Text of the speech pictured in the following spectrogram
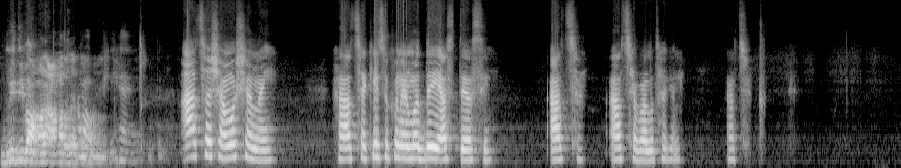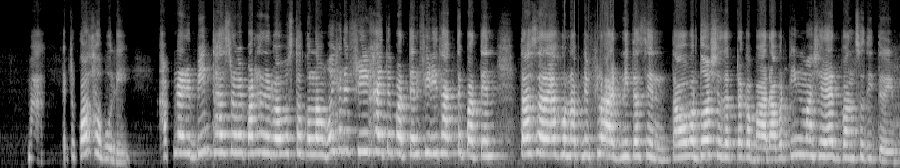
তুমি দিবা আমার আমার কাছে হ্যাঁ আচ্ছা সমস্যা নাই। আচ্ছা কিছুক্ষণের মধ্যেই আসতে আসি। আচ্ছা আচ্ছা ভালো থাকেন। আচ্ছা। একটু কথা বলি। আপনার বৃদ্ধাশ্রমে পাঠানোর ব্যবস্থা করলাম, ওইখানে ফ্রি খাইতে পারতেন ফ্রি থাকতে পারতেন। তাছাড়া এখন আপনি ফ্ল্যাট নিতেছেন, তাও আবার দশ হাজার টাকা ভাড়া, আবার তিন মাসের অ্যাডভান্সও দিতে হইব।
